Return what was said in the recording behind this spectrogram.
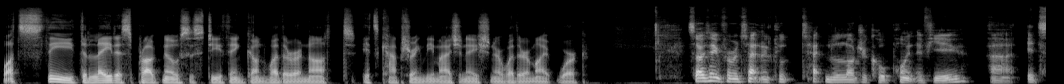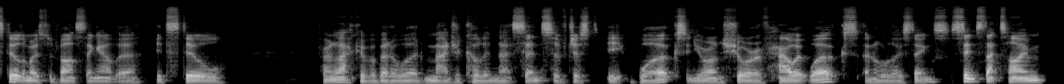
What's the the latest prognosis? Do you think on whether or not it's capturing the imagination or whether it might work? So I think from a technical technological point of view, uh, it's still the most advanced thing out there. It's still, for lack of a better word, magical in that sense of just it works and you're unsure of how it works and all those things. Since that time, I'm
